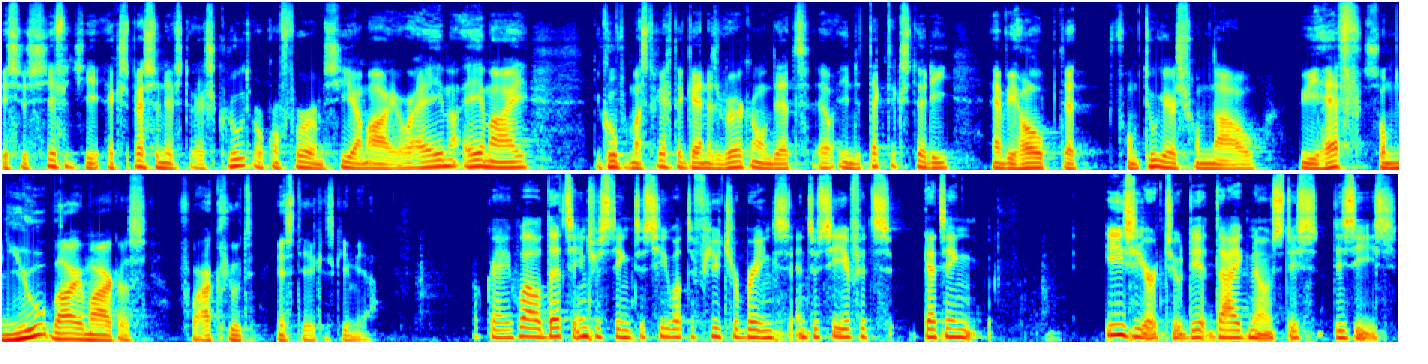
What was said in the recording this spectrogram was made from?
with sufficiently expressiveness to exclude or confirm CMI or AMI. The group of Maastricht again is working on that in the tactic study, and we hope that from two years from now we have some new biomarkers for acute mesenteric ischemia. Okay, well, that's interesting to see what the future brings and to see if it's getting easier to di diagnose this disease.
